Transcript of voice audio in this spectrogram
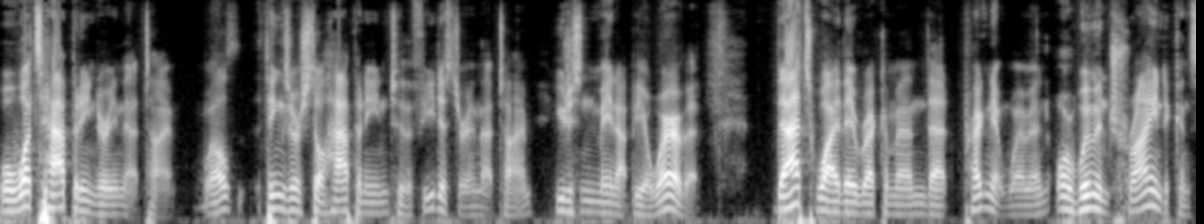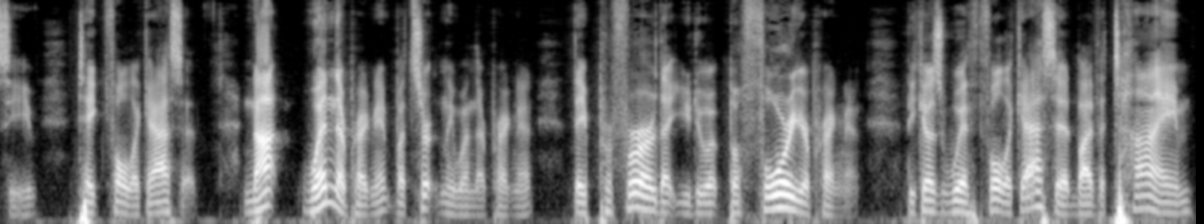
Well, what's happening during that time? Well, things are still happening to the fetus during that time. You just may not be aware of it. That's why they recommend that pregnant women or women trying to conceive take folic acid. Not when they're pregnant, but certainly when they're pregnant. They prefer that you do it before you're pregnant because with folic acid, by the time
